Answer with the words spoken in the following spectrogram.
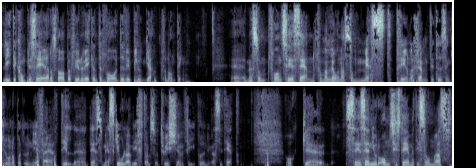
lite komplicerad att svara på för nu vet jag inte vad du vill plugga för någonting. Eh, men som, från CSN får man låna som mest 350 000 kronor på ett ungefär till eh, det som är skolavgift, alltså tuition fee på universiteten. Och eh, CSN gjorde om systemet i somras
